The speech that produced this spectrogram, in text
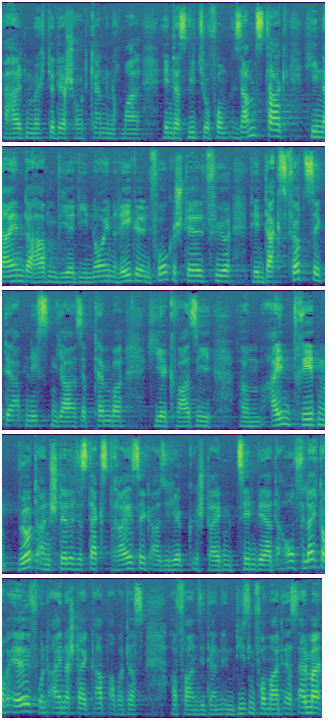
erhalten möchte, der schaut gerne nochmal in das Video vom Samstag hinein. Da haben wir die neuen Regeln vorgestellt für den DAX 40, der ab nächsten Jahr September hier quasi ähm, eintreten wird anstelle des DAX 30. Also hier steigen zehn Werte auf, vielleicht auch elf und einer steigt ab, aber das erfahren Sie dann im in diesem Format. Erst einmal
